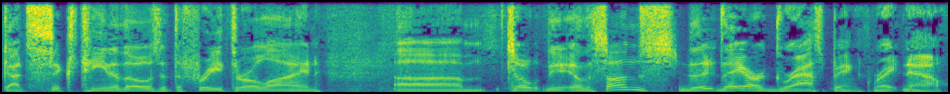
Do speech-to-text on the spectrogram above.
got 16 of those at the free throw line. Um, so you know, the Suns, they, they are grasping right now.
